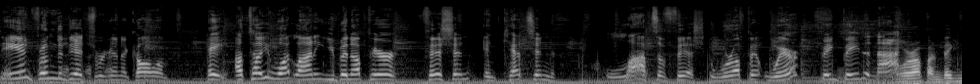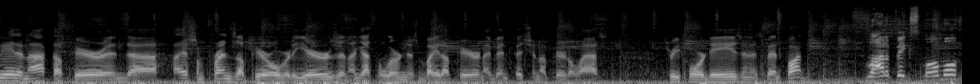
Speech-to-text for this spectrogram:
Dan from the ditch, we're gonna call him. Hey, I'll tell you what, Lonney, you've been up here fishing and catching lots of fish. We're up at where? Big Bay De Noc? We're up on Big Bay De Noc up here, and uh, I have some friends up here over the years, and I got to learn this bite up here, and I've been fishing up here the last three, four days, and it's been fun. A lot of big smallmouth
